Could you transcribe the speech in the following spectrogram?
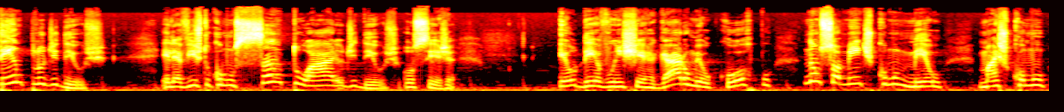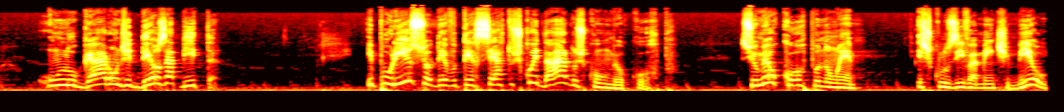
templo de Deus. Ele é visto como um santuário de Deus, ou seja, eu devo enxergar o meu corpo não somente como meu, mas como um lugar onde Deus habita. E por isso eu devo ter certos cuidados com o meu corpo. Se o meu corpo não é exclusivamente meu,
